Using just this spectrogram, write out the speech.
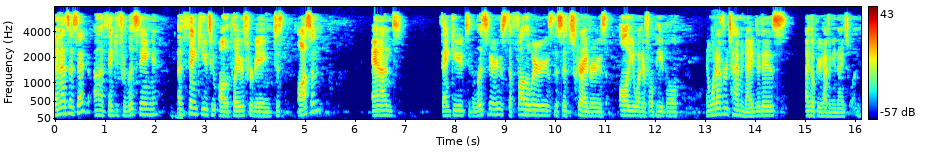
And as I said, uh, thank you for listening. Uh, thank you to all the players for being just awesome. And thank you to the listeners, the followers, the subscribers, all you wonderful people. And whatever time of night it is, I hope you're having a nice one.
